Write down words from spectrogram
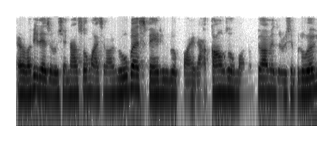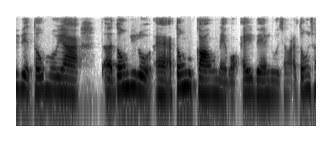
အဲ့တော့ဘာဖြစ်လဲဆိုလို့ရှိရင်နောက်ဆုံးမှာကျွန်တော် robust value လို့ခေါ်ရတာအကောင်းဆုံးပေါ့နော်ပြောရမယ်ဆိုလို့ရှိရင်ဘယ်လိုပဲဖြစ်ဖြစ်အသုံးလို့ရအသုံးပြုလို့အဲအသုံးလို့ကောင်းတယ်ပေါ့အဲ့ဒီ value ကိုကျွန်တော်အသုံးချ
